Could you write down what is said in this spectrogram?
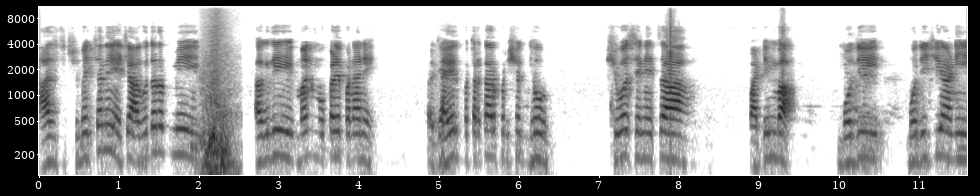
आज शुभेच्छा नाही याच्या अगोदरच मी अगदी मन मोकळेपणाने जाहीर पत्रकार परिषद घेऊन शिवसेनेचा पाठिंबा मोदी मोदीजी आणि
